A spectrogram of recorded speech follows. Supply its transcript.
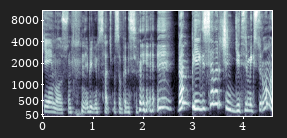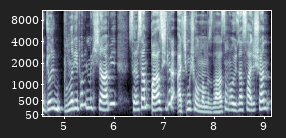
Game olsun. ne bileyim saçma sapan ismi. ben bilgisayarlar için getirmek istiyorum ama bunları yapabilmek için abi sanırsam bazı şeyleri açmış olmamız lazım. O yüzden sadece şu an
